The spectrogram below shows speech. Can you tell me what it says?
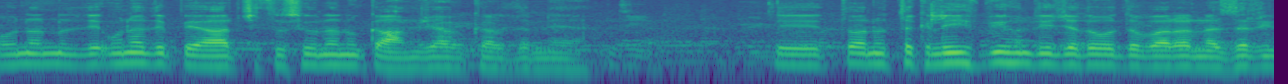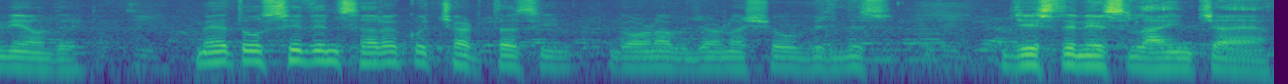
ਉਹਨਾਂ ਨੂੰ ਦੇ ਉਹਨਾਂ ਦੇ ਪਿਆਰ 'ਚ ਤੁਸੀਂ ਉਹਨਾਂ ਨੂੰ ਕਾਮਯਾਬ ਕਰ ਦਿੰਦੇ ਆ। ਤੇ ਤੁਹਾਨੂੰ ਤਕਲੀਫ ਵੀ ਹੁੰਦੀ ਜਦੋਂ ਉਹ ਦੁਬਾਰਾ ਨਜ਼ਰ ਹੀ ਨਹੀਂ ਆਉਂਦੇ। ਮੈਂ ਤਾਂ ਉਸੇ ਦਿਨ ਸਾਰਾ ਕੁਝ ਛੱਡਤਾ ਸੀ ਗਾਉਣਾ ਵਜਾਉਣਾ ਸ਼ੋਅ ਬਿਜ਼ਨਸ ਜਿਸ ਦਿਨ ਇਸ ਲਾਈਨ 'ਚ ਆਇਆ।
